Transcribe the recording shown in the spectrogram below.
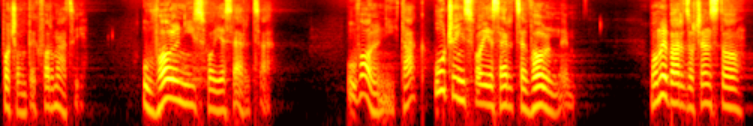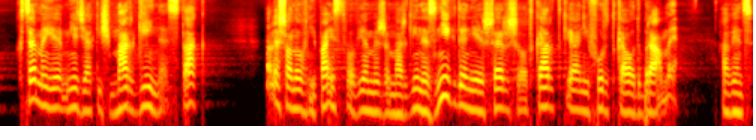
Początek formacji. Uwolnij swoje serce. Uwolnij, tak? Uczyń swoje serce wolnym. Bo my bardzo często chcemy je mieć jakiś margines, tak? Ale szanowni Państwo, wiemy, że margines nigdy nie jest szerszy od kartki ani furtka od bramy. A więc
